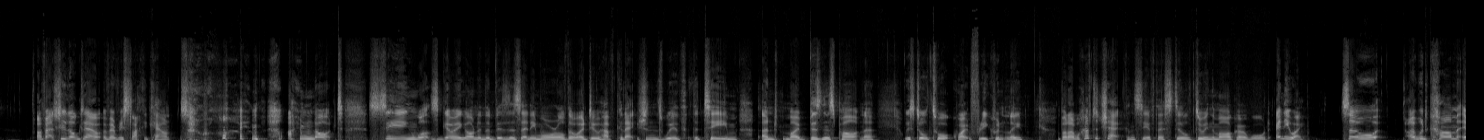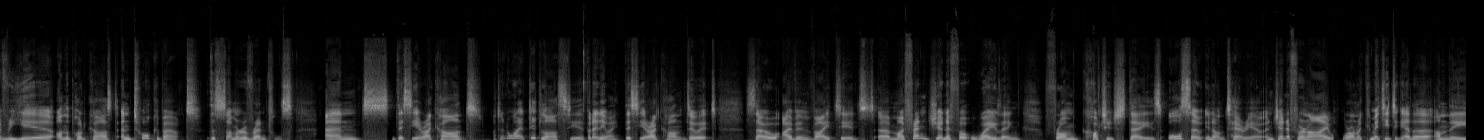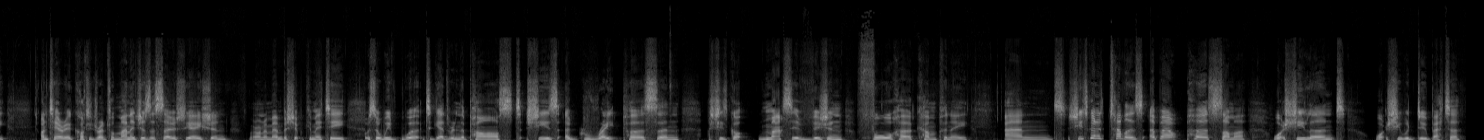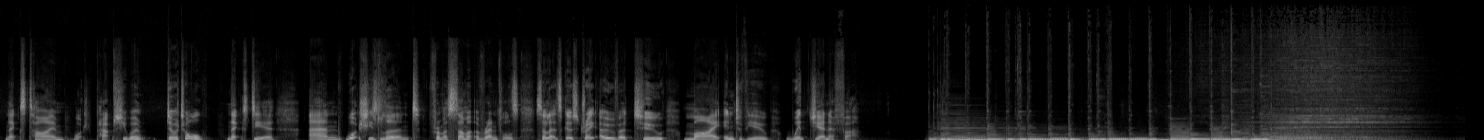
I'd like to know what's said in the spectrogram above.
I've actually logged out of every Slack account, so I'm, I'm not seeing what's going on in the business anymore, although I do have connections with the team and my business partner. We still talk quite frequently, but I will have to check and see if they're still doing the Margot Award. Anyway, so I would come every year on the podcast and talk about the summer of rentals and this year I can't. I don't know what I did last year, but anyway, this year I can't do it. So I've invited uh, my friend Jennifer Whaling from CottageStays, also in Ontario. And Jennifer and I were on a committee together on the Ontario Cottage Rental Managers Association. We're on a membership committee. So we've worked together in the past. She's a great person. She's got massive vision for her company and she's going to tell us about her summer, what she learnt, what she would do better next time, what perhaps she won't do at all next year, and what she's learnt from a summer of rentals. So let's go straight over to my interview with Jennifer.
